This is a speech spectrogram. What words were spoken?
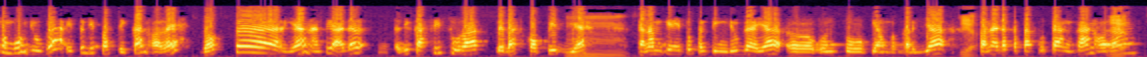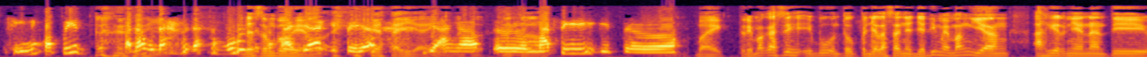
sembuh juga itu dipastikan oleh dokter ya. Nanti ada dikasih surat bebas COVID ya. Hmm. Karena mungkin itu penting juga ya eh, untuk yang bekerja Iya. karena ada ketakutan kan orang si ini COVID padahal udah udah sembuh Udah sembuh ya, aja Bu. gitu ya. Iya, iya, iya, Dianggap betul, eh, betul. masih gitu. Baik, terima kasih Ibu untuk penjelasannya. Jadi memang yang akhirnya nanti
